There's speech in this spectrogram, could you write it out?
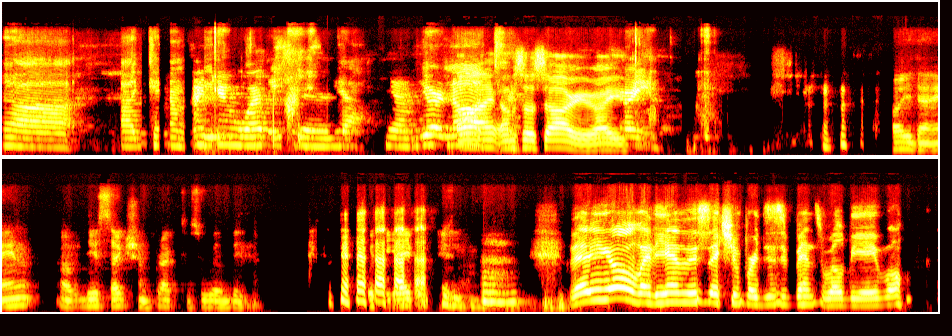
Uh, I can't. I can watch the, Yeah, yeah. you're Oh, not. I, I'm so sorry. Right. Sorry. By the end of this section, practice will be. the There you go. By the end of this section, participants will be able.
